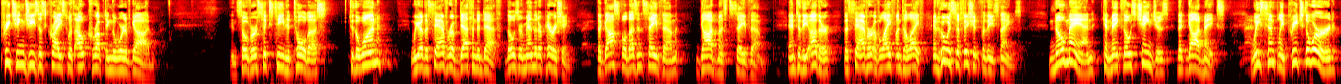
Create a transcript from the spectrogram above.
preaching Jesus Christ without corrupting the Word of God. And so, verse 16 had told us to the one, we are the savor of death unto death. Those are men that are perishing. The gospel doesn't save them, God must save them. And to the other, the savor of life unto life. And who is sufficient for these things? No man can make those changes that God makes. Amen. We simply preach the word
